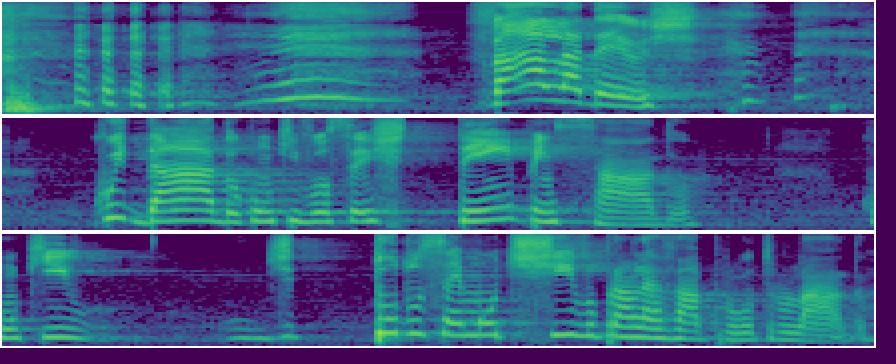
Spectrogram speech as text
Fala, Deus! Cuidado com o que vocês têm pensado. com que de tudo sem motivo para levar para o outro lado.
